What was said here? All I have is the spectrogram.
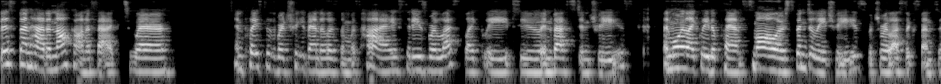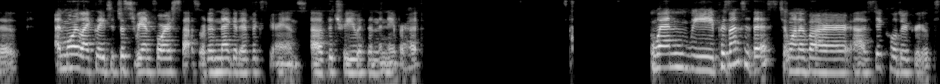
This then had a knock on effect where, in places where tree vandalism was high, cities were less likely to invest in trees and more likely to plant small or spindly trees, which were less expensive, and more likely to just reinforce that sort of negative experience of the tree within the neighborhood. When we presented this to one of our uh, stakeholder groups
